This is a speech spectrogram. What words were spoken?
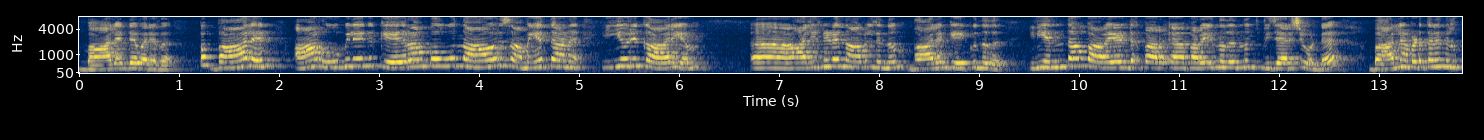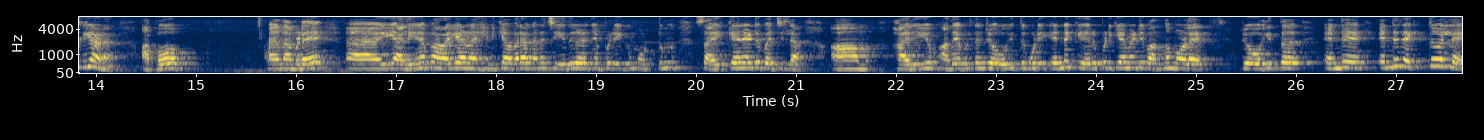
ബാലന്റെ വരവ്. അപ്പൊ ബാലൻ ആ റൂമിലേക്ക് കയറാൻ പോകുന്ന ആ ഒരു സമയത്താണ് ഈ ഒരു കാര്യം അലീനയുടെ നാവിൽ നിന്നും ബാലൻ കേൾക്കുന്നത്. ഇനി എന്താ പറയേണ്ട പറയുന്നതെന്ന് വിചാരിച്ചുകൊണ്ട് ബാലൻ അവിടെ തന്നെ നിൽക്കുകയാണ്. അപ്പോൾ നമ്മുടെ ഈ അലീന പറയുകയാണ് എനിക്ക് അവരങ്ങനെ ചെയ്തു കഴിഞ്ഞപ്പോഴേക്കും ഒട്ടും സഹിക്കാനായിട്ട് പറ്റില്ല. ഹരിയും അതേപോലെ തന്നെ രോഹിത്തും കൂടി എന്നെ കയറി പിടിക്കാൻ വേണ്ടി വന്നു മോളെ. രോഹിത്ത് എന്റെ എന്റെ രക്തമല്ലേ?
